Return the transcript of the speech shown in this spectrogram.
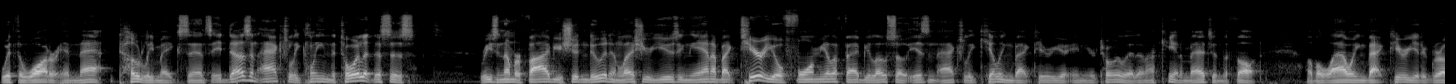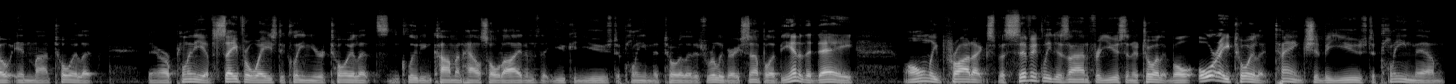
with the water and that totally makes sense. It doesn't actually clean the toilet. This is reason number five you shouldn't do it unless you're using the antibacterial formula. Fabuloso isn't actually killing bacteria in your toilet, and I can't imagine the thought of allowing bacteria to grow in my toilet. There are plenty of safer ways to clean your toilets, including common household items that you can use to clean the toilet. It's really very simple. At the end of the day, only products specifically designed for use in a toilet bowl or a toilet tank should be used to clean them.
